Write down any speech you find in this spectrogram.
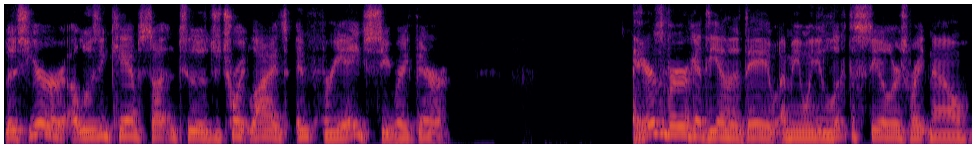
this year, uh, losing Cam Sutton to the Detroit Lions in free agency right there. Here's verdict at the end of the day. I mean, when you look at the Steelers right now,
